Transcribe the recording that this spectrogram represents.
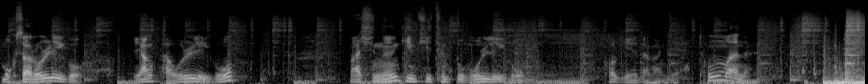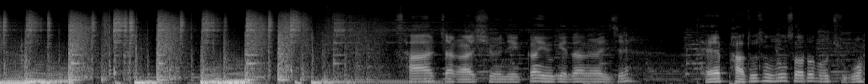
목살 올리고 양파 올리고 맛있는 김치 듬뿍 올리고 거기에다가 이제 통마늘 살짝 아쉬우니까 여기에다가 이제 대파도 숭숭 썰어 넣어주고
